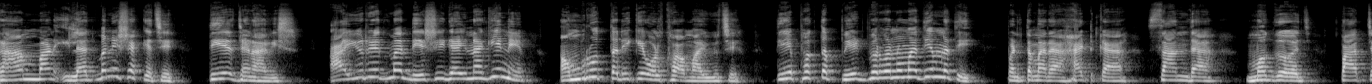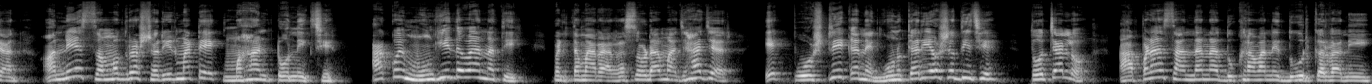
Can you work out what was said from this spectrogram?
રામબાણ ઈલાજ બની શકે છે તે જણાવીશ. આયુર્વેદમાં દેશી ગાયના ઘીને અમૃત તરીકે ઓળખવામાં આવ્યું છે. તે ફક્ત પેટ ભરવાનું માધ્યમ નથી, પણ તમારા હાડકાં સાંધા મગજ, પાચન અને સમગ્ર શરીર માટે એક મહાન ટોનિક છે. આ કોઈ મોંઘી દવા નથી, પણ તમારા રસોડામાં જ હાજર એક પૌષ્ટિક અને ગુણકારી ઔષધિ છે. તો ચાલો, આપણા સાંધાના દુખાવાને દૂર કરવાની,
